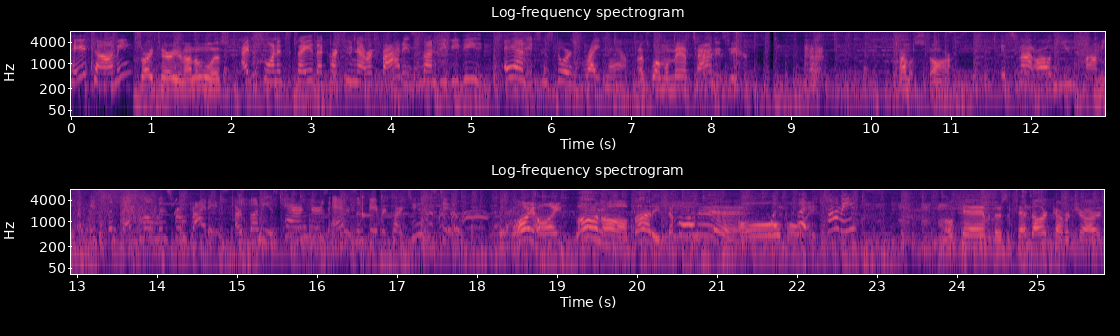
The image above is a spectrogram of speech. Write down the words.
Hey, Tommy. Sorry, Terry, you're not on the list. I just wanted to tell you that Cartoon Network Fridays is on DVD, and it's in stores right now. That's why my man Tiny's here. I'm a star. It's not all you, Tommy. It's the best moments from Fridays, our funniest characters, and some favorite cartoons, too. Hoi hoi. Long haul, buddy, come on in. Oh boy. But, Tommy, Okay, but there's a $10 cover charge.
